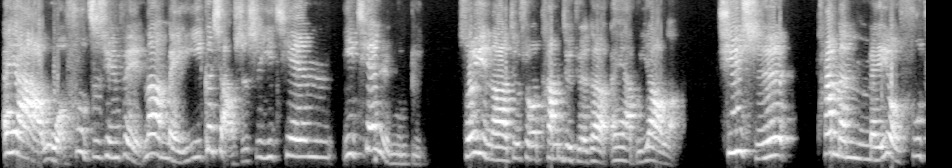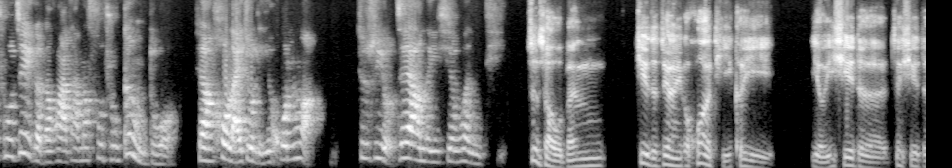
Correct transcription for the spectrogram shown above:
哎呀，我付咨询费，那每一个小时是一千一千人民币。所以呢，就说他们就觉得，哎呀，不要了。其实他们没有付出这个的话，他们付出更多，像后来就离婚了，就是有这样的一些问题。至少我们借着这样一个话题，可以有一些的这些的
